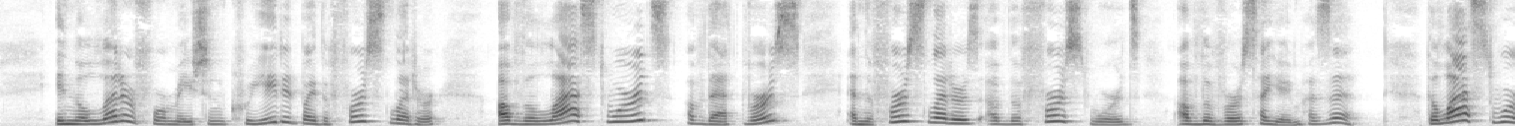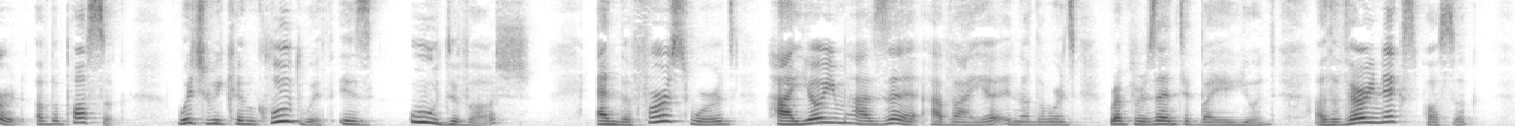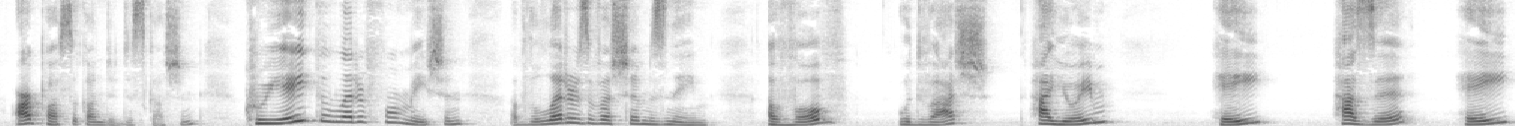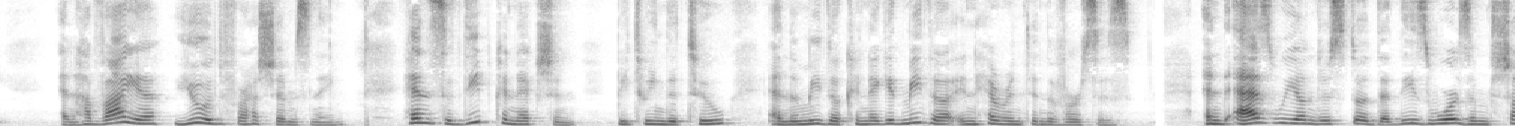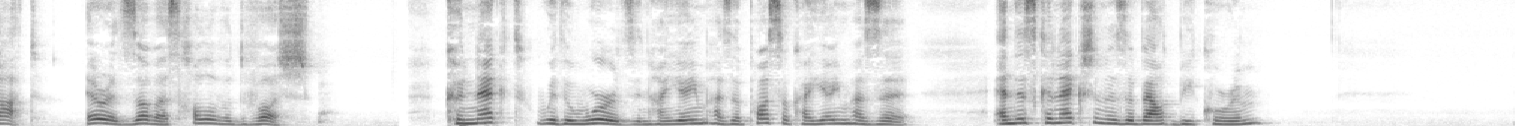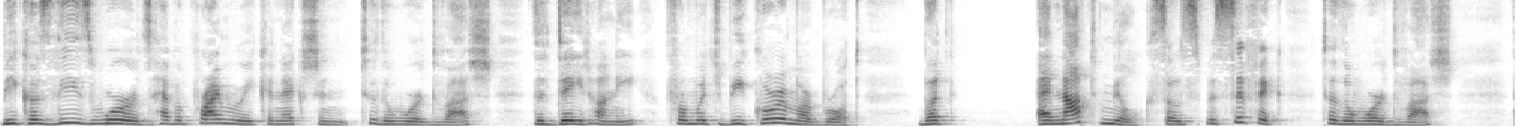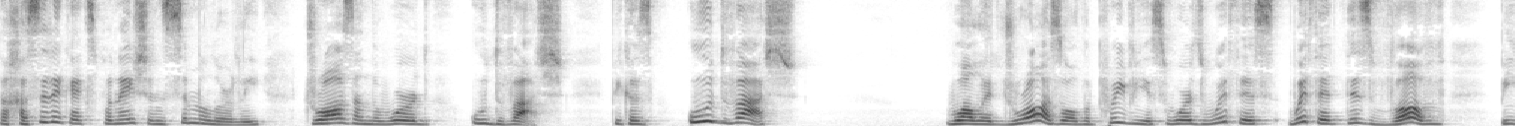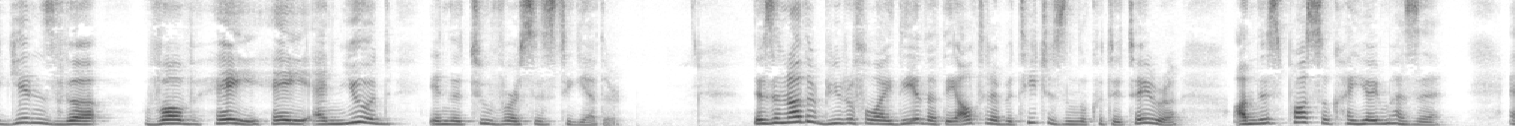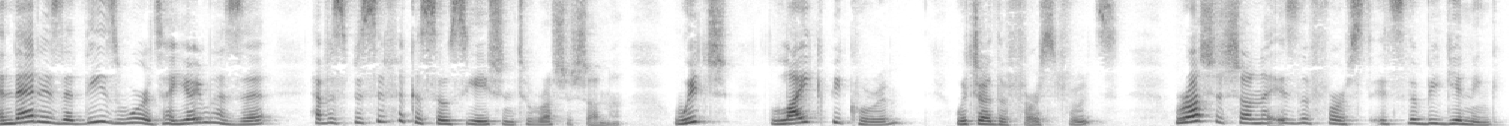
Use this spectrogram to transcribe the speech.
in the letter formation created by the first letter of the last words of that verse and the first letters of the first words of the verse Hayom Hazeh. The last word of the pasuk, which we conclude with, is Udevash, and the first words Hayom Hazeh Havaya, in other words, represented by a Yud, of the very next pasuk, our pasuk under discussion, create the letter formation of the letters of Hashem's name, Avov, Udvash, Hayoim, Hey, Hazeh, Hey, and Havaya, Yud for Hashem's name. Hence, a deep connection between the two and the Midah Keneged Midah inherent in the verses. And as we understood that these words in Pshat, Eretz Zavas Cholovot connect with the words in Hayim Hazeh Pasuk Hayim Hazeh, and this connection is about Bikurim, because these words have a primary connection to the word Dvash, the date honey, from which Bikurim are brought, but and not milk, so specific to the word Dvash. The Hasidic explanation similarly draws on the word Udvash, because Udvash, while it draws all the previous words with this, with it, this Vav begins the Vav, Hey, Hey, and Yud in the two verses together. There's another beautiful idea that the Alter Rebbe teaches in Likutei Torah on this pasuk Hayom Hazeh, and that is that these words Hayom Hazeh have a specific association to Rosh Hashanah, which, like Bikurim, which are the first fruits, Rosh Hashanah is the first, it's the beginning.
